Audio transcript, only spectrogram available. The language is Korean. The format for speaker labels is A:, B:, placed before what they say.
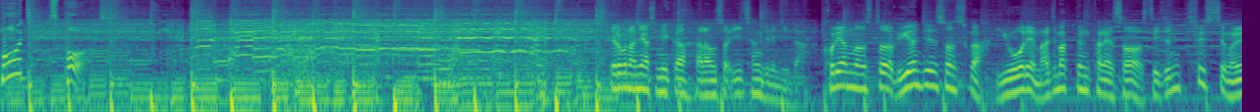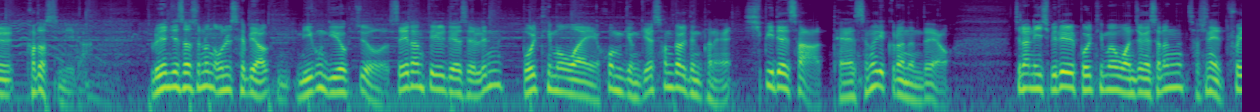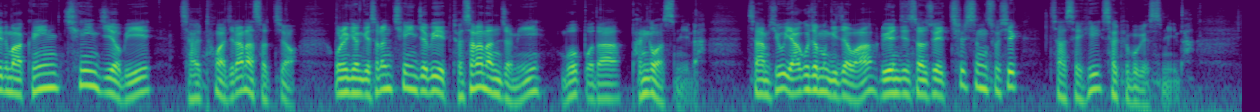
A: 스포츠 스포츠. 여러분 안녕하십니까? 아나운서 이창진입니다. Korean Monster 류현진 선수가 6월의 마지막 등판에서 시즌 7승을 거뒀습니다. 류현진 선수는 오늘 새벽 미국 뉴욕주 세일런필드에서 열린 볼티모어와의 홈 경기에 선발 등판해 12대4 대승을 이끌었는데요. 지난 21일 볼티모어 원정에서는 자신의 트레이드마크인 체인지업이 잘 통하지 않았었죠. 오늘 경기에서는 체인지업이 되살아난 점이 무엇보다 반가웠습니다. 잠시 후 야구 전문 기자와 류현진 선수의 7승 소식 자세히 살펴보겠습니다.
